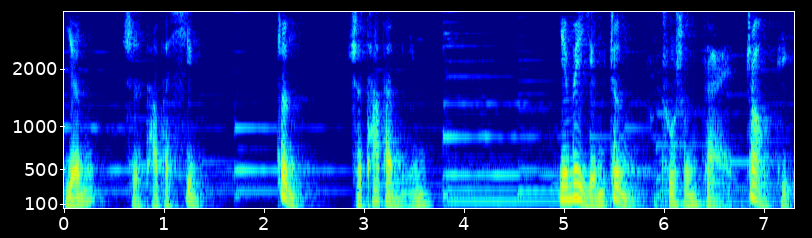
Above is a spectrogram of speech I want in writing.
嬴是他的姓，政是他的名。因为嬴政出生在赵地，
